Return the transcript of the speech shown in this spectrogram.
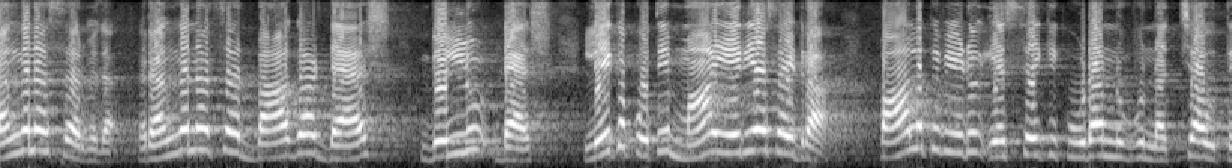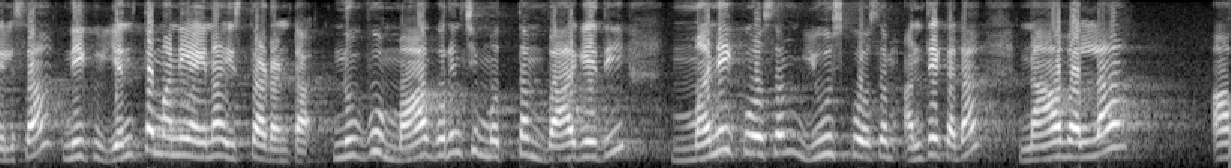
రంగనాథ్ సార్ మీద. రంగనాథ్ సార్ బాగా డాష్ వెళ్ళు డాష్. లేకపోతే మా ఏరియా సైడ్ రా. పాలకవీడు ఎస్ఐకి కూడా నువ్వు నచ్చావు తెలుసా? నీకు ఎంత మనీ అయినా ఇస్తాడంట. నువ్వు మా గురించి మొత్తం బాగేది మనీ కోసం యూస్ కోసం అంతే కదా? నా వల్ల ఆ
